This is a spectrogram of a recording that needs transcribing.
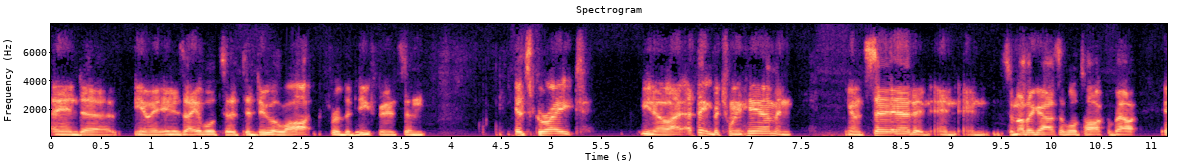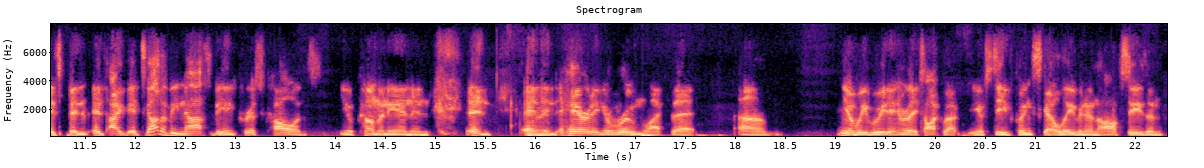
and uh, you know, and is able to to do a lot for the defense. And it's great. You know, I, I think between him and you know, said and, and, and some other guys that we'll talk about. It's been it, I, it's got to be nice being Chris Collins, you know, coming in and and, and right. inheriting a room like that. Um, you know, we, we didn't really talk about you know Steve Clinkscale leaving in the offseason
